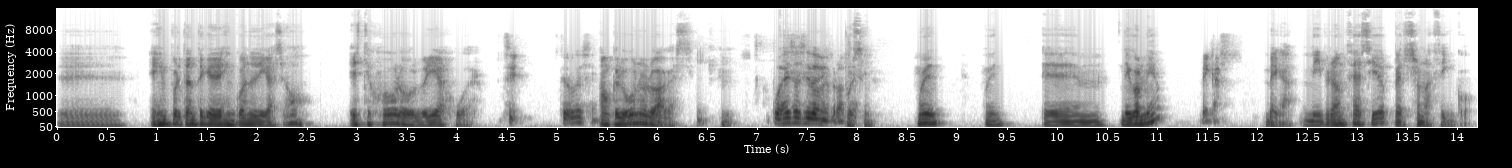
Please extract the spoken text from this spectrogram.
Eh, es importante que de vez en cuando digas, oh, este juego lo volvería a jugar. Sí, creo que sí. Aunque luego no lo hagas. Mm. Pues eso ha sido mi bronce. Pues sí. Muy bien, muy bien. Eh, ¿Digo el mío? Venga. Venga, mi bronce ha sido Persona 5.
